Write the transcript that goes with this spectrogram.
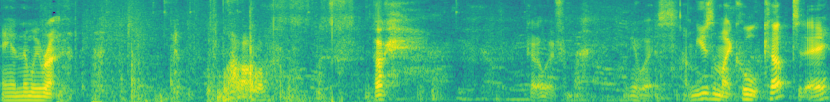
And then we run. Okay. Got away from her. Anyways, I'm using my cool cup today.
